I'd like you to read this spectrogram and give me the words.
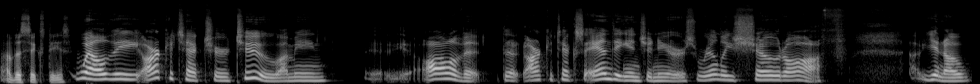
of the 60s. Well, the architecture too. I mean, all of it. The architects and the engineers really showed off. You know,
